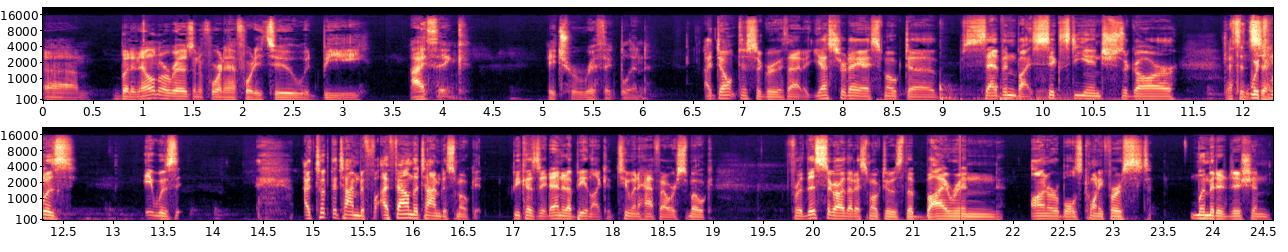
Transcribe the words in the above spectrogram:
Um, but an Eleanor Rose and a four and a half forty two would be, I think, a terrific blend. I don't disagree with that. Yesterday, I smoked a seven by sixty inch cigar, That's insane. which was, it was. I took the time to. I found the time to smoke it because it ended up being like a two and a half hour smoke. For this cigar that I smoked, it was the Byron Honorables Twenty First Limited Edition.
